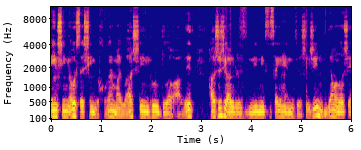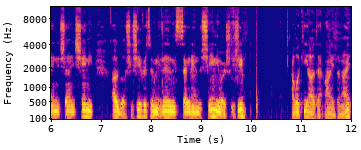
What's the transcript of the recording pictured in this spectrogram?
Ein shnios as shin v'cholen. My law shini hu dlo avid. Hashishi avid makes the second hand into a shishi. Dama lo sheni sheni avid lo shishi. First, then it makes اما کیه ات آنی تنای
